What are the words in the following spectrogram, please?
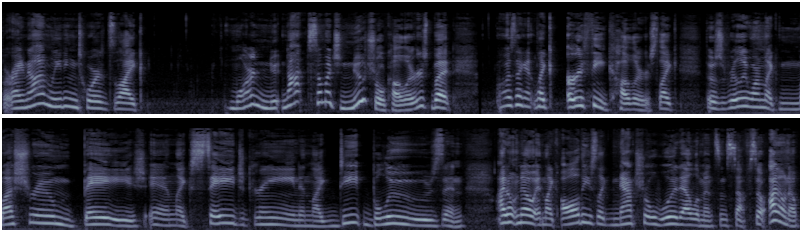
But right now I'm leaning towards like more new, not so much neutral colors, but what was I getting? like earthy colors, like those really warm, like mushroom beige and like sage green and like deep blues and I don't know, and like all these like natural wood elements and stuff. So I don't know.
